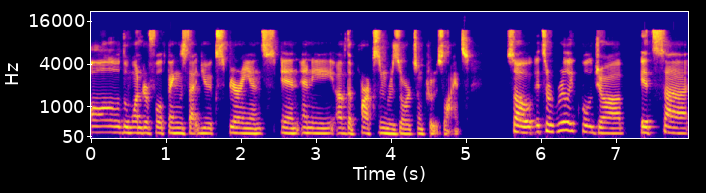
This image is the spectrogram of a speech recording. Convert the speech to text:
all the wonderful things that you experience in any of the parks and resorts and cruise lines. So it's a really cool job. It's, uh,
